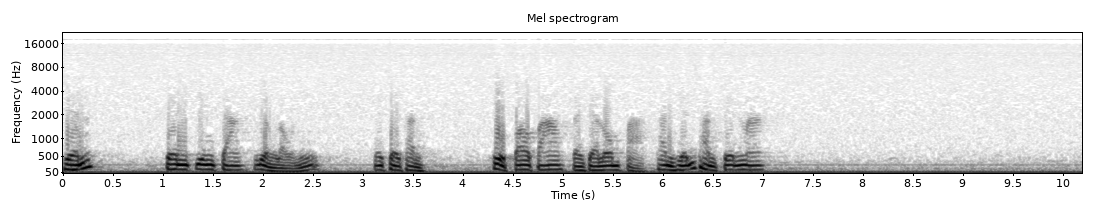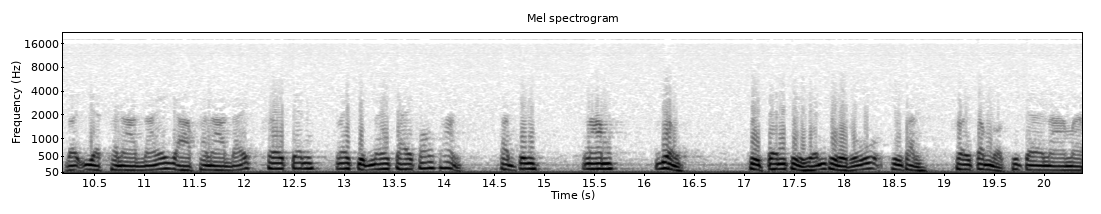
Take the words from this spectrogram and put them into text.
เห็นเป็นจริงจังเรื่องเหล่านี้ ไม่ใช่ท่านพูดเปล่าๆแต่จะลมปากท่านเห็นท่านเป็นมา ละเอียดขนาดไหนหยาบขนาดไหนเคยเป็นในจิตในใจของท่าน ท่านจึงนำเรื่องที่เป็นที่เห็นที่รู้ที่ท่านเคยกำหนดที่เจรนามา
